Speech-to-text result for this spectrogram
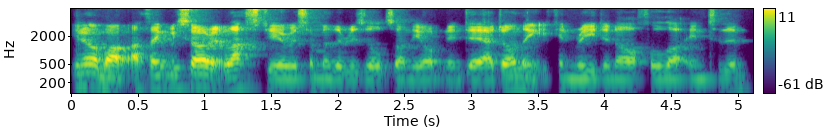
You know? I think we saw it last year with some of the results on the opening day. I don't think you can read an awful lot into them.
